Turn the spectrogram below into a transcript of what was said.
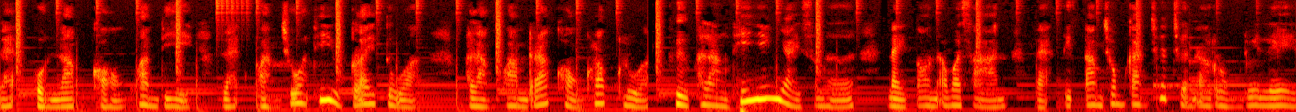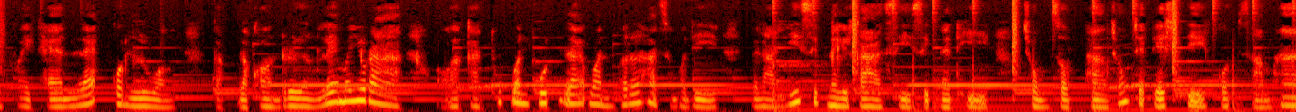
และผลลัพธ์ของความดี และความชั่วที่อยู่ใกล้ตัว พลังความรักของครอบครัว คือพลังที่ยิ่งใหญ่เสมอในตอนอวสานและติดตามชมการเชื่อเฉือนอารมณ์ด้วยเล่ห์ไฟแค้นและกลลวง กับละครเรื่องเล่มยุรา อากาศทุกวันพุธและวันพฤหัสบดี เวลา 20นาฬิกา40 นาที ชมสดทางช่อง 7 HD กด 35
